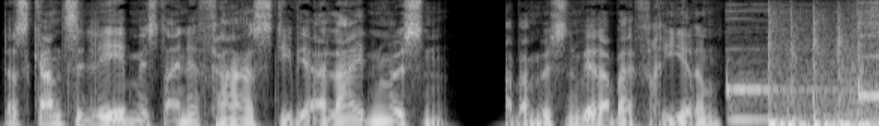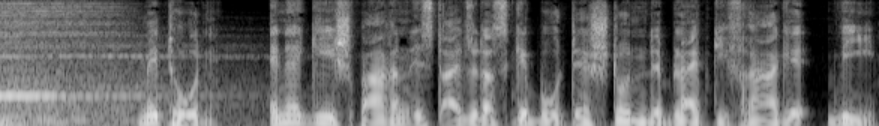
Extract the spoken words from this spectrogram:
Das ganze Leben ist eine Farce, die wir erleiden müssen. Aber müssen wir dabei frieren? Methoden. Energiesparen ist also das Gebot der Stunde, bleibt die Frage, wie?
